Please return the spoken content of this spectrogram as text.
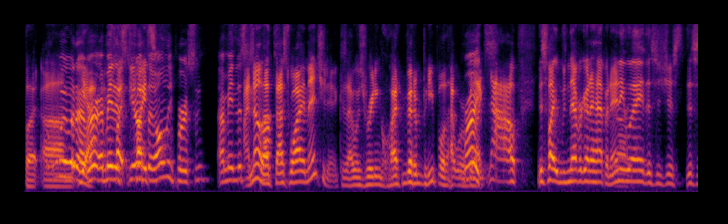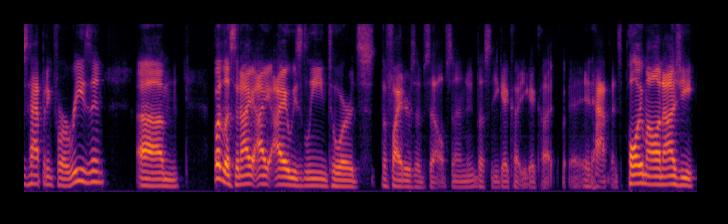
but um, whatever. yeah, I mean, it's, fight- you're not the only person. I mean, this. I know that, that's why I mentioned it because I was reading quite a bit of people that were Right. like, "No, this fight was never going to happen anyway. Right. This is just this is happening for a reason." Um, but listen, I, I I always lean towards the fighters themselves, and listen, you get cut, you get cut. It happens. Paulie Malignaggi,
